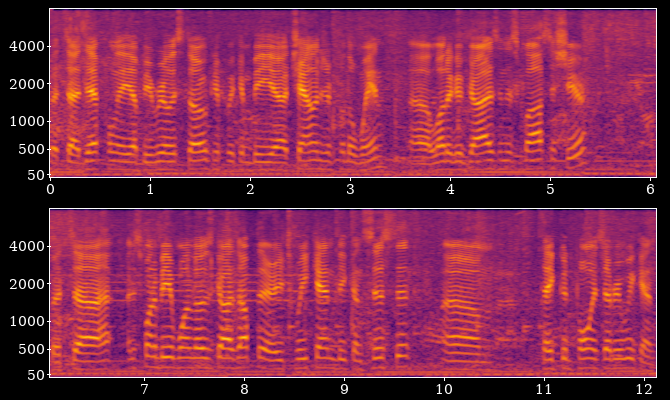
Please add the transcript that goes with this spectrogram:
But definitely, I'll be really stoked if we can be challenging for the win. a lot of good guys in this class this year. But uh, I just want to be one of those guys up there each weekend, be consistent, um, take good points every weekend.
